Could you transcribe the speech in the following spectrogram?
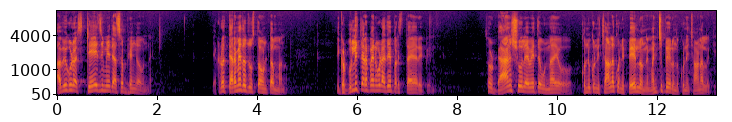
అవి కూడా స్టేజ్ మీద అసభ్యంగా ఉన్నాయి. ఎక్కడో తెర మీద చూస్తూ ఉంటాం మనం. ఇక్కడ బుల్లి తెర పైన కూడా అదే పరిస్థితి తయారైపోయింది. సో డ్యాన్స్ షోలు ఏవైతే ఉన్నాయో కొన్ని కొన్ని ఛానళ్ళ కొన్ని పేర్లు ఉన్నాయి. మంచి పేరు ఉంది కొన్ని ఛానళ్ళకి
